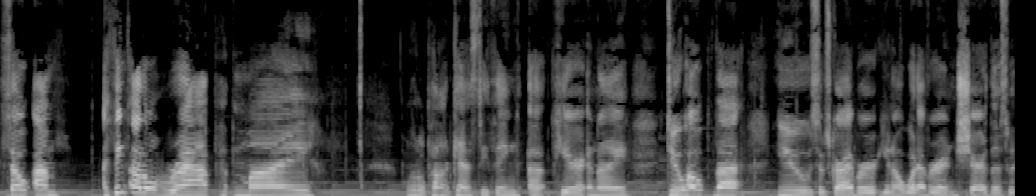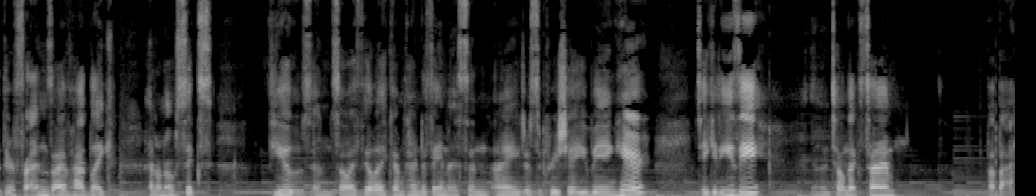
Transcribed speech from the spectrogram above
So um I think that'll wrap my little podcasty thing up here and I do hope that you subscribe or you know whatever and share this with your friends. I've had like I don't know, 6 views and so I feel like I'm kind of famous and I just appreciate you being here. Take it easy and until next time, bye-bye.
